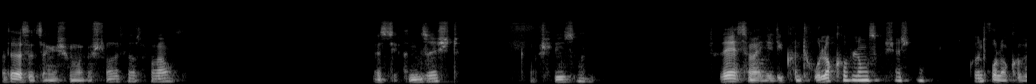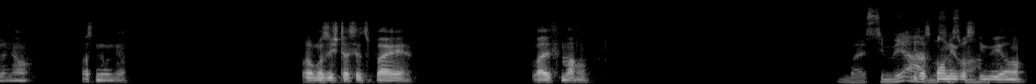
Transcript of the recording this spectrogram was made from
Hat er das jetzt eigentlich schon mal gestartet, das Programm? Das ist die Ansicht. Schließen. Hat er jetzt mal hier die Controller-Kopplungsgeschichten? Controller koppeln, ja. Was nun, ja. Oder muss ich das jetzt bei Valve machen? Bei SteamVR. Geht das gar nicht über SteamVR.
